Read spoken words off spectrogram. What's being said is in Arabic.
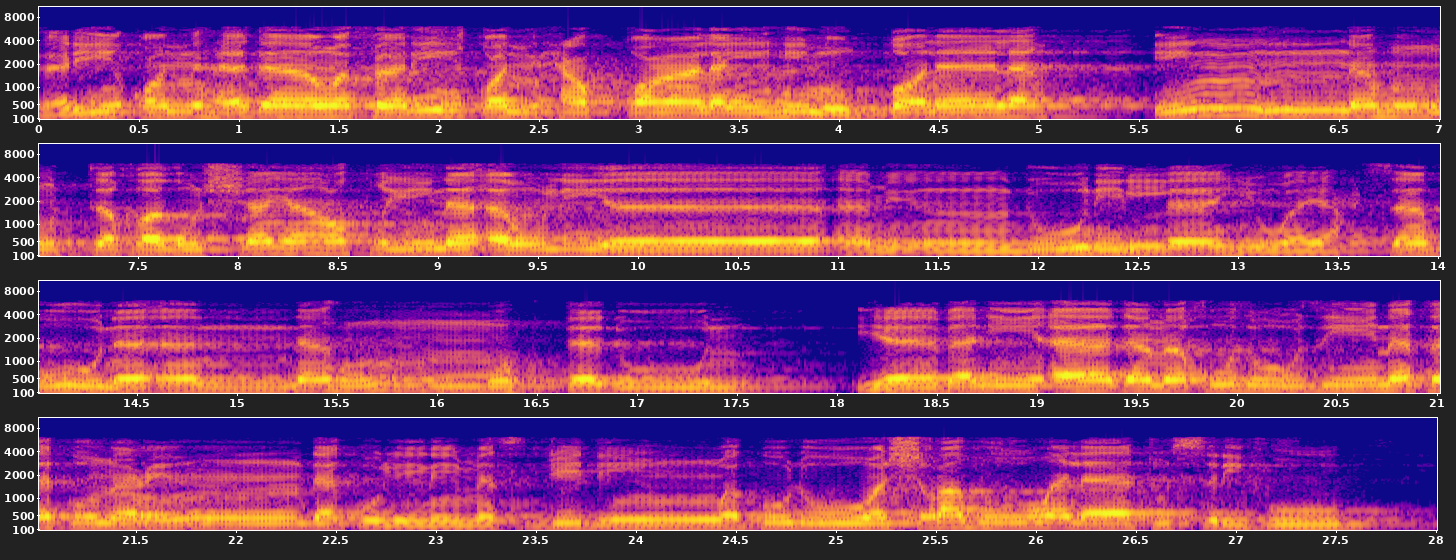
فريقا هدى وفريقا حق عليهم الضلالة إنهم اتخذوا الشياطين أولياء من دون الله ويحسبون أنهم مهتدون. يا بني آدم خذوا زينتكم عند كل مسجد وكلوا واشربوا ولا تسرفوا.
